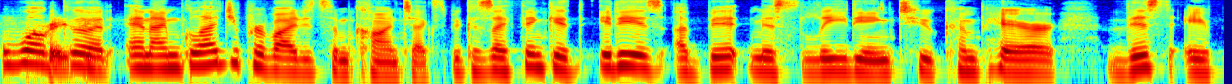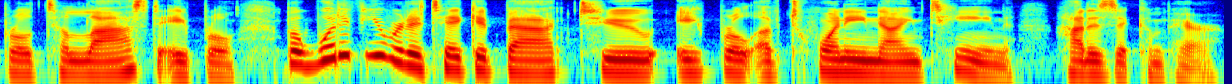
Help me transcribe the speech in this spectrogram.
well crazy. good. And i'm glad you provided some context because i think it, it is a bit misleading to compare this april to last april. But what if you were to take it back to april of 2019 how does it compare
